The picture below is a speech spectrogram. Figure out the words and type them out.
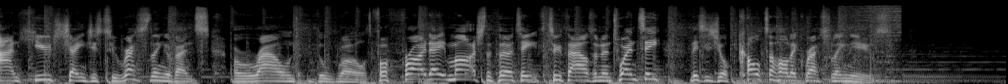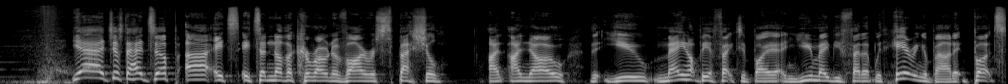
and huge changes to wrestling events around the world. For Friday, March the 13th, 2020, this is your Cultaholic Wrestling News. Yeah, just a heads up, uh, it's it's another coronavirus special. I, I know that you may not be affected by it and you may be fed up with hearing about it, but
